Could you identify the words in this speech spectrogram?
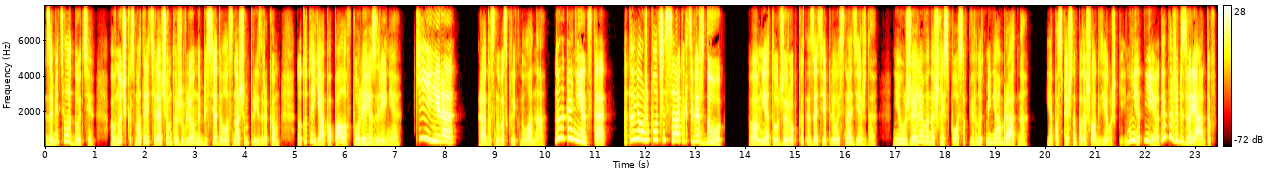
заметила Доти, а внучка смотрителя о чем-то оживленно беседовала с нашим призраком, но тут и я попала в поле ее зрения. «Кира!» – радостно воскликнула она. «Ну, наконец-то! А то я уже полчаса как тебя жду!» Во мне тут же робко затеплилась надежда. «Неужели вы нашли способ вернуть меня обратно?» Я поспешно подошла к девушке. «Нет, нет, это же без вариантов!»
